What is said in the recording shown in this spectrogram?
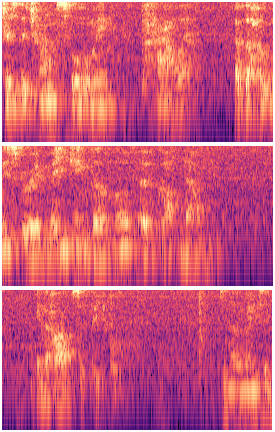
just the transforming power of the Holy Spirit making the love of God known in the hearts of people. Isn't that amazing?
